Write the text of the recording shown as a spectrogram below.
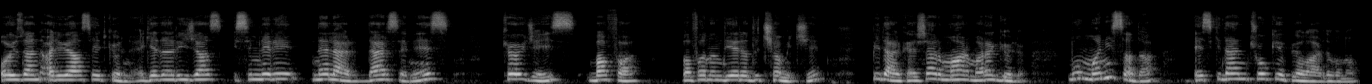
O yüzden alüvyal set gölünü Ege'de arayacağız. İsimleri neler derseniz Köyceğiz, Bafa, Bafa'nın diğer adı Çamiçi. Bir de arkadaşlar Marmara Gölü. Bu Manisa'da eskiden çok yapıyorlardı bunu.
